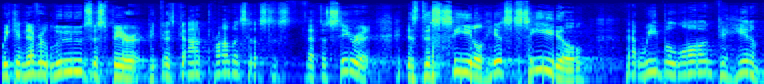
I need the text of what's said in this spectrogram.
We can never lose the Spirit because God promises us that the Spirit is the seal, His seal, that we belong to Him,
